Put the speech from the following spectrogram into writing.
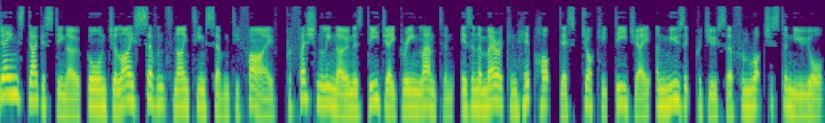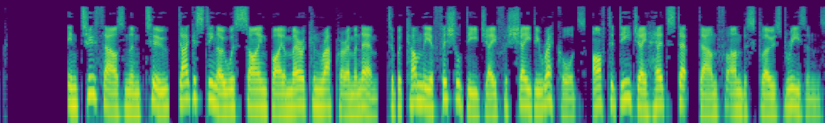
James D'Agostino, born July 7, 1975, professionally known as DJ Green Lantern, is an American hip-hop disc jockey DJ and music producer from Rochester, New York. In 2002, D'Agostino was signed by American rapper Eminem, to become the official DJ for Shady Records, after DJ Head stepped down for undisclosed reasons.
